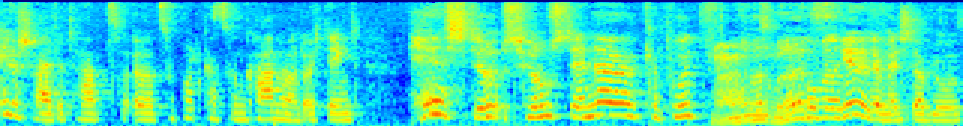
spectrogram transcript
eingeschaltet habt äh, zu Podcast von Kana und euch denkt, hä, Stir Schirmständer kaputt, Ja, was, was? wovon redet der Mensch da bloß?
